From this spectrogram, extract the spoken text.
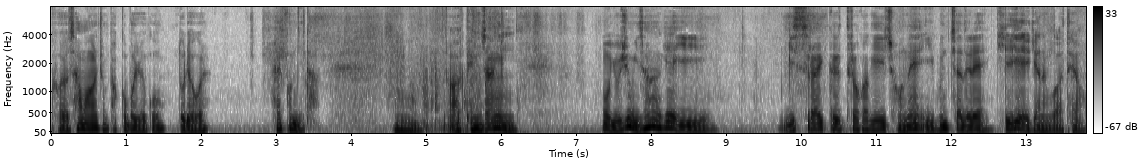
그 상황을 좀 바꿔보려고 노력을 할 겁니다. 어, 아 굉장히 뭐 요즘 이상하게 이 미스라이크 들어가기 전에 이 문자들에 길게 얘기하는 것 같아요.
